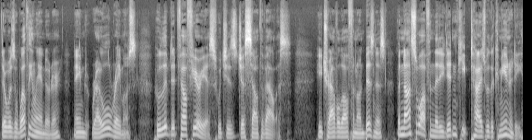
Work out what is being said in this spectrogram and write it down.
there was a wealthy landowner named Raul Ramos who lived at Falfurrias, which is just south of Alice. He traveled often on business, but not so often that he didn't keep ties with the community.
